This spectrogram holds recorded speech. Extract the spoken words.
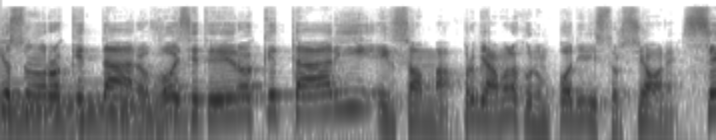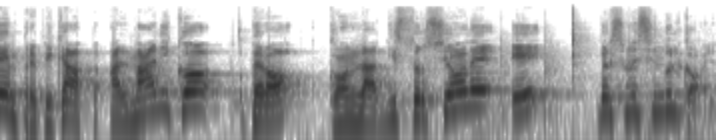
Io sono un rocchettaro, voi siete dei rocchettari e insomma proviamola con un po' di distorsione. Sempre pick up al manico, però con la distorsione e versione single coil.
